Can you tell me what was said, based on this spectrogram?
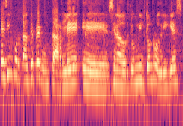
Es importante preguntarle, eh, senador John Milton Rodríguez,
